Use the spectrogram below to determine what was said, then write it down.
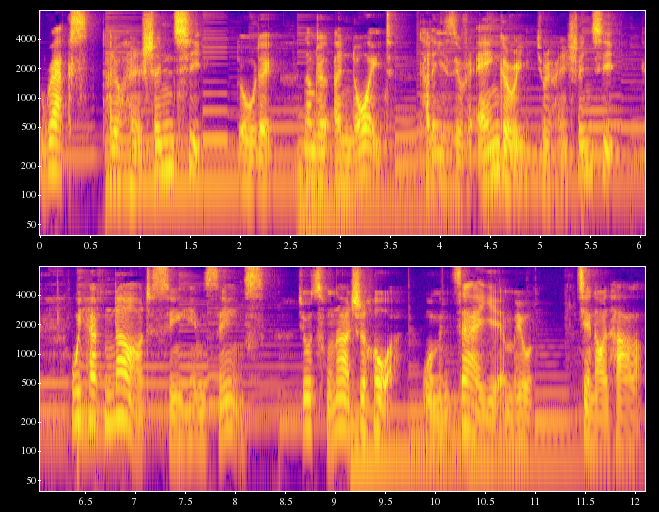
Rex 他就很生气，对不对？那么这个 annoyed 它的意思就是 angry，就是很生气。We have not seen him since，就从那之后啊，我们再也没有见到他了。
